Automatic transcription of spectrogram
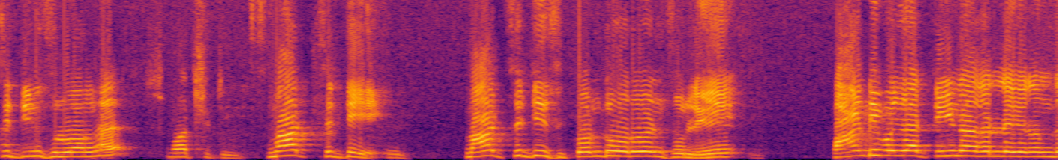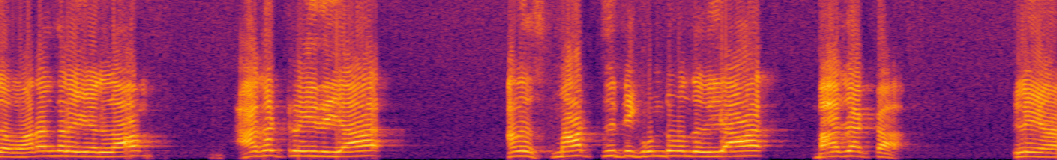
சிட்டின்னு சொல்லுவாங்க? Smart city smart city smart cities கொண்டு வருவேன்னு சொல்லி பாண்டி பஜார் டி நகர்ல இருந்த மரங்களை எல்லாம் அகற்றியது யார்? அந்த ஸ்மார்ட் சிட்டி கொண்டு வந்தது யார்? பாஜக. இல்லையா?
